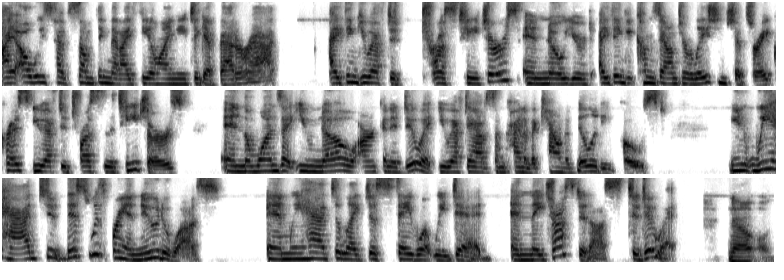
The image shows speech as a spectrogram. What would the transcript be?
I always have something that I feel I need to get better at. I think you have to trust teachers and know your I think it comes down to relationships, right, Chris? You have to trust the teachers and the ones that you know aren't going to do it, you have to have some kind of accountability post you know, we had to, this was brand new to us. And we had to like just say what we did. And they trusted us to do it. Now,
